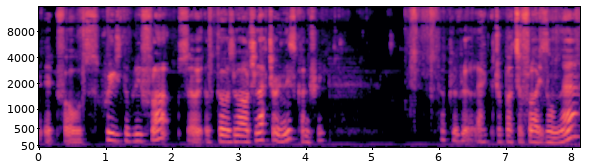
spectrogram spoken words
It folds reasonably flat, so it goes large letter in this country. A couple of little extra butterflies on there.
